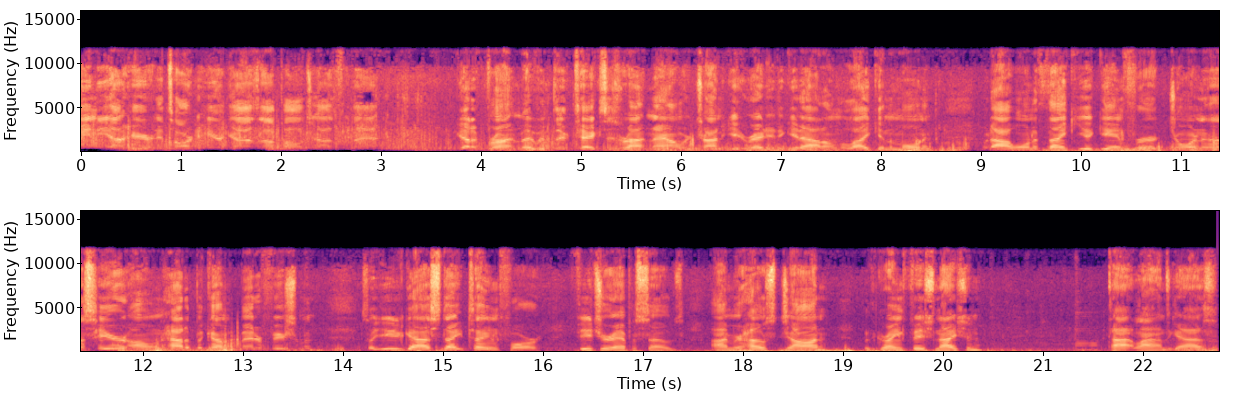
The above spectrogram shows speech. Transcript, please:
windy out here and it's hard to hear, guys. I apologize for that. We got a front moving through Texas right now. We're trying to get ready to get out on the lake in the morning. But I want to thank you again for joining us here on how to become a better fisherman. So you guys stay tuned for future episodes. I'm your host, John, with Greenfish Nation. Tight lines, guys.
